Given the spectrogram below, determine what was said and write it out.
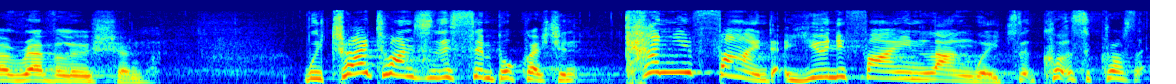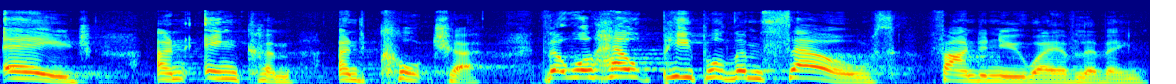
a revolution. We try to answer this simple question can you find a unifying language that cuts across age and income and culture that will help people themselves find a new way of living?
